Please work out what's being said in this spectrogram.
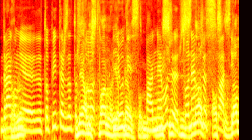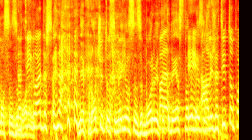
Drago Dobro. mi je da to pitaš zato što Ne, ali stvarno, ja ljudi, nemam- pa ne mislim, može, to ne znam, može shvatiti. znam, ali sam Da ti zaboravio. gledaš, da, Ne, pročitao sam negdje, ali sam zaboravio, tako da ja stvarno e, ne znam. ali da ti to po,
